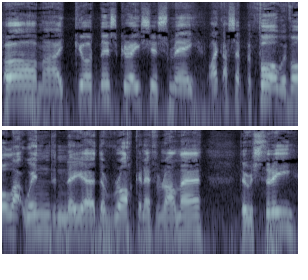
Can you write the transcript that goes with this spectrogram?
Oh my goodness gracious me. Like I said before, with all that wind and the uh, the rock and everything around there, there was three,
